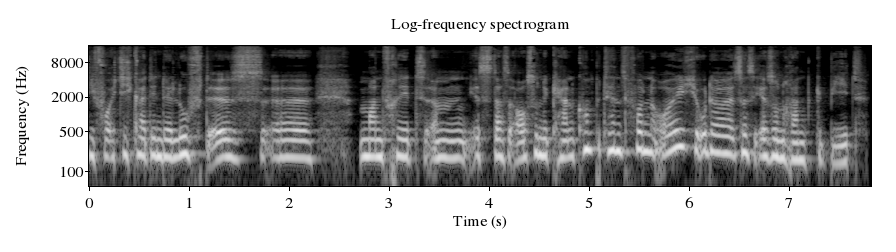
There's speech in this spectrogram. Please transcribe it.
die Feuchtigkeit in der Luft ist. Äh, Manfred, ähm, ist das auch so eine Kernkompetenz von euch oder ist das eher so ein Randgebiet?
